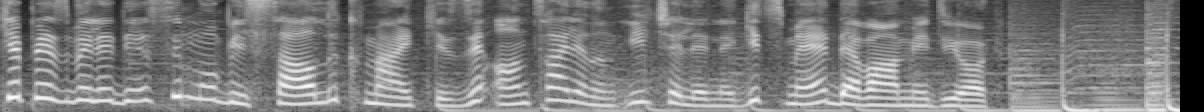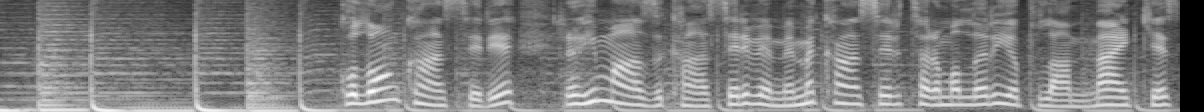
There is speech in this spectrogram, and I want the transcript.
Kepez Belediyesi Mobil Sağlık Merkezi Antalya'nın ilçelerine gitmeye devam ediyor. Kolon kanseri, rahim ağzı kanseri ve meme kanseri taramaları yapılan merkez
